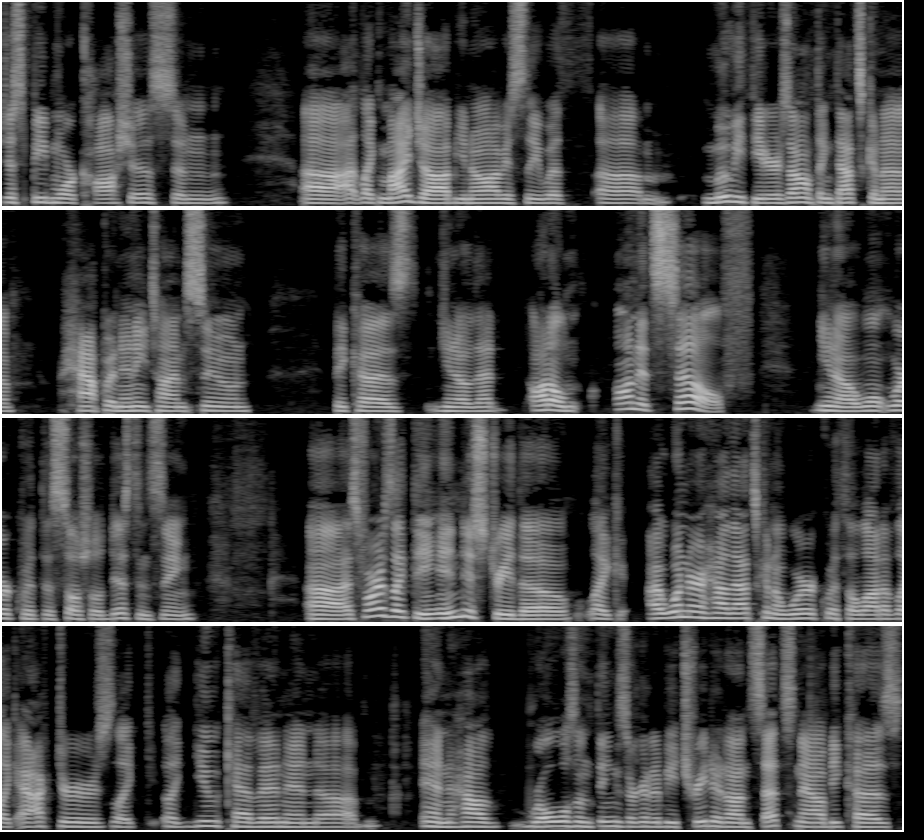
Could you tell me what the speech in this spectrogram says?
Just be more cautious and uh, like my job, you know, obviously with um, movie theaters, I don't think that's going to happen anytime soon because you know that auto on itself you know won't work with the social distancing uh as far as like the industry though like i wonder how that's going to work with a lot of like actors like like you kevin and uh and how roles and things are going to be treated on sets now because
